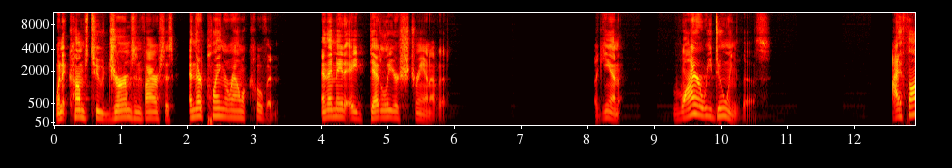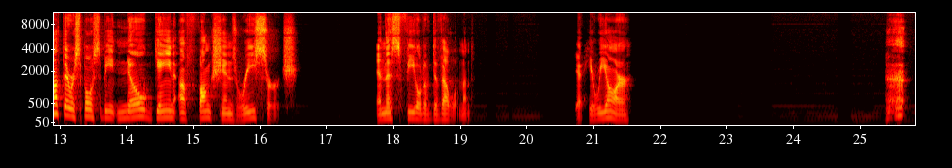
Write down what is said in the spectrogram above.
when it comes to germs and viruses, and they're playing around with COVID. And they made a deadlier strand of it. Again, why are we doing this? I thought there was supposed to be no gain of functions research in this field of development. Yet here we are.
